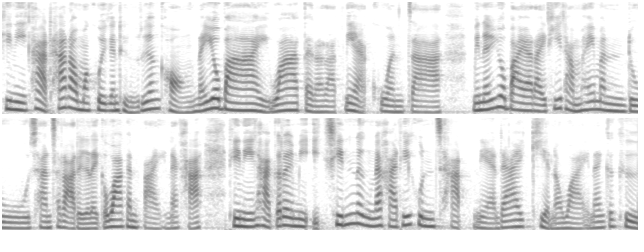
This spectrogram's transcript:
ทีนี้ค่ะ ถ้าเรามาคุยกันถึงเรื่องของนโยบายว่าแต่ละรัฐเนี่ยควรจะมีนโยบายอะไรที่ทำให้มันดูชาญฉลาดหรืออะไรก็ว่ากันไปนะคะ ทีนี้ค่ะก็เลยมีอีกชิ้นหนึ่งนะคะ ที่คุณฉัดเนี่ยได้เขียนเอาไว้นั่นก็คือ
